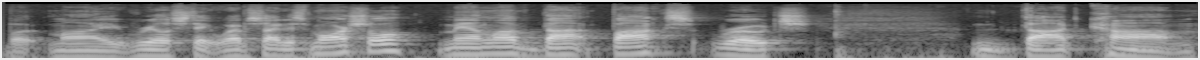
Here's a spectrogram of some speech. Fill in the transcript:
But my real estate website is marshallmanlove.boxroach.com.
